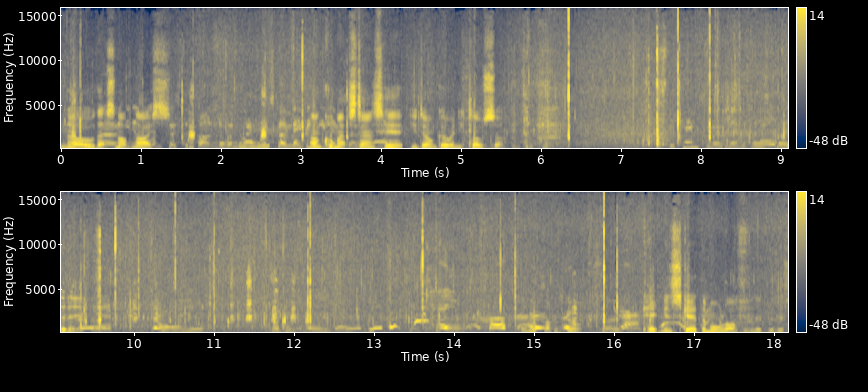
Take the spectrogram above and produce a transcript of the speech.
No, that's not nice. I wonder where he's gone. Maybe Uncle Matt stands here. You don't go any closer. He came from over there in the first place. Did it? Yeah. It looks like a duck, so Caitlin scared them all off. you live with this.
